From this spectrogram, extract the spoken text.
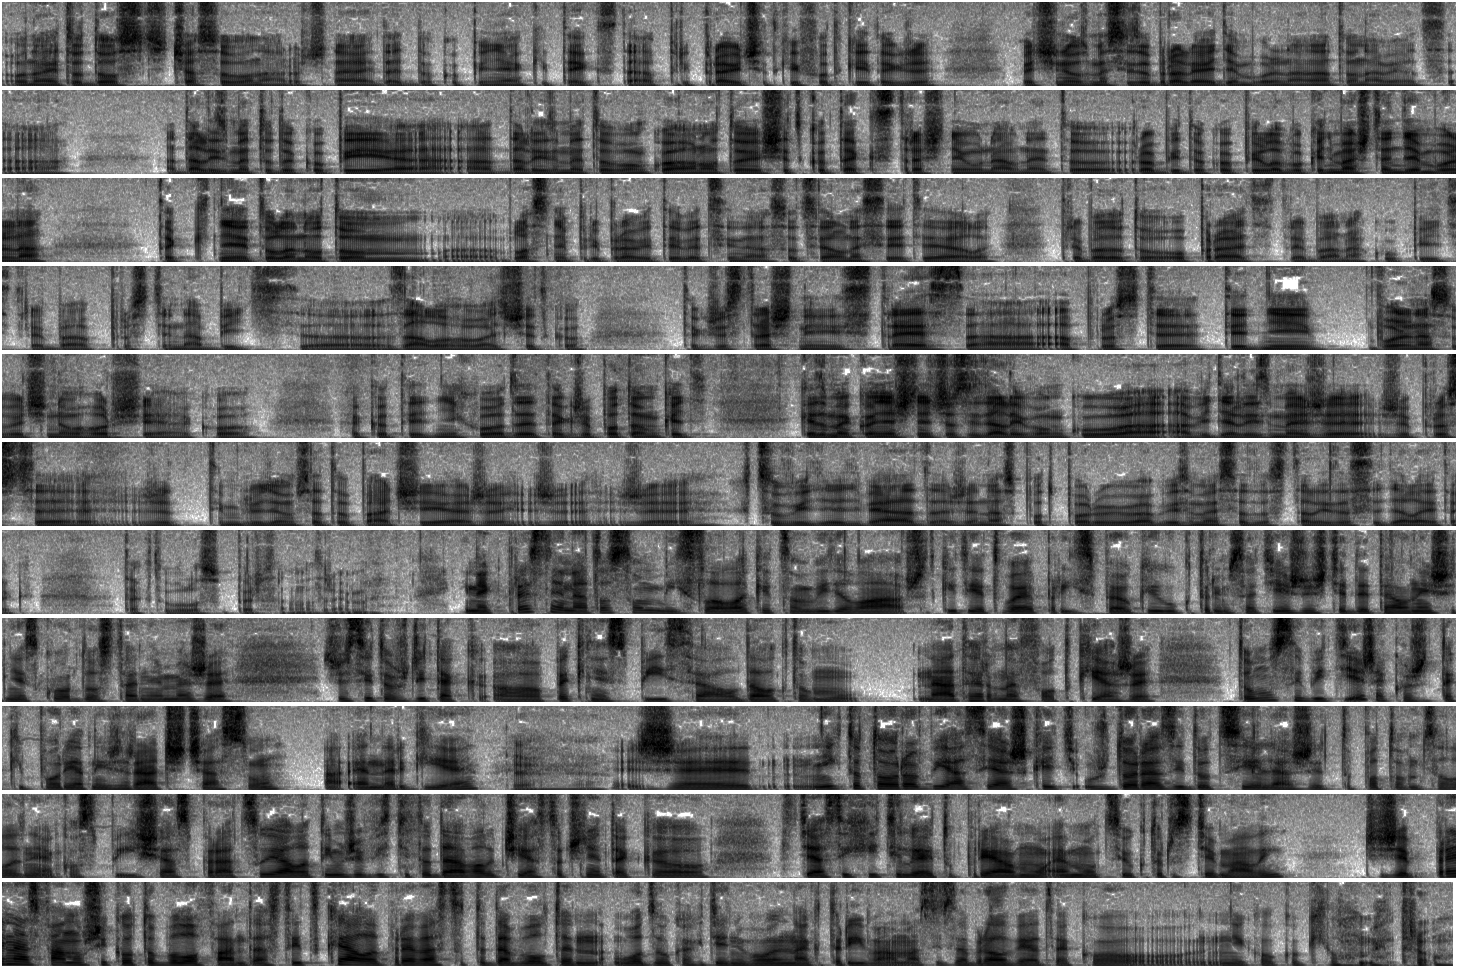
ono je to dosť časovo náročné aj dať dokopy nejaký text a pripraviť všetky fotky, takže väčšinou sme si zobrali aj deň voľna na to naviac a, a dali sme to dokopy a, a dali sme to vonku a ono to je všetko tak strašne únavné to robiť dokopy, lebo keď máš ten deň voľna, tak nie je to len o tom vlastne pripraviť tie veci na sociálne siete, ale treba do toho oprať, treba nakúpiť, treba proste nabiť, e, zálohovať všetko. Takže strašný stres a, a proste tie dni voľna sú väčšinou horšie ako, ako tie dni chôdze, takže potom, keď, keď sme konečne čo si dali vonku a, a videli sme, že, že proste, že tým ľuďom sa to páči a že, že, že chcú vidieť viac a že nás podporujú, aby sme sa dostali zase ďalej, tak, tak to bolo super samozrejme. Inak presne na to som myslela, keď som videla všetky tie tvoje príspevky, ku ktorým sa tiež ešte detálnejšie neskôr dostaneme, že, že si to vždy tak uh, pekne spísal, dal k tomu nádherné fotky a že to musí byť tiež akože taký poriadny žráč času a energie. Yeah, yeah. Že nikto to robí asi až keď už dorazí do cieľa, že to potom celé nejako spíša, spracuje, ale tým, že vy ste to dávali čiastočne, tak uh, ste asi chytili aj tú priamu emóciu, ktorú ste mali. Čiže pre nás fanúšikov to bolo fantastické, ale pre vás to teda bol ten úvodzovkách deň voľna, ktorý vám asi zabral viac ako niekoľko kilometrov.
